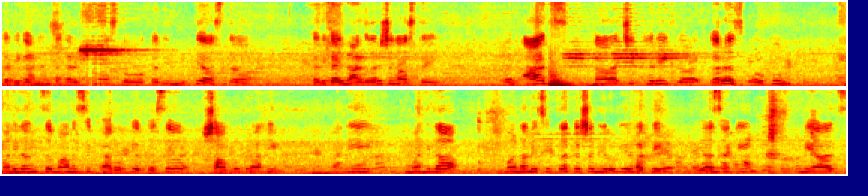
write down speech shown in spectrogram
कधी गाण्यांचा कार्यक्रम असतो कधी नृत्य असतं कधी काही मार्गदर्शन असते. पण आज काळाची खरी ग गरज ओळखून महिलांचं मानसिक आरोग्य कसं शाबूत राहील आणि महिला मनाने सुद्धा कशा निरोगी राहतील यासाठी मी आज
